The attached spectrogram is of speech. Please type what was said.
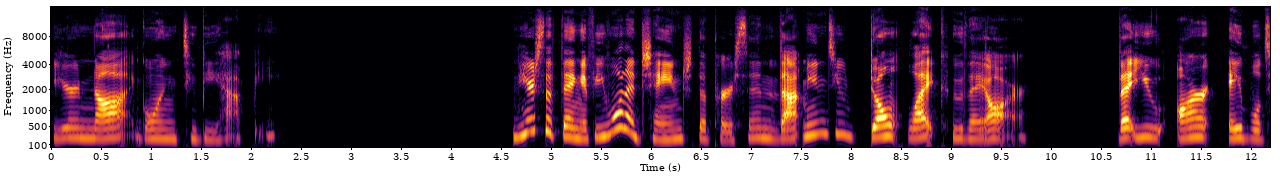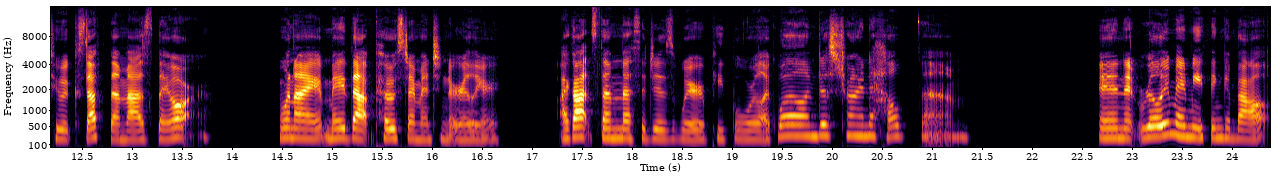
you're not going to be happy. And here's the thing if you want to change the person, that means you don't like who they are, that you aren't able to accept them as they are. When I made that post I mentioned earlier, I got some messages where people were like, Well, I'm just trying to help them. And it really made me think about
